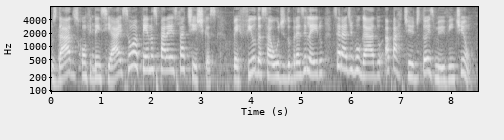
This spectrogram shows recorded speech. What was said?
Os dados confidenciais são apenas para estatísticas. O perfil da saúde do brasileiro será divulgado a partir de 2021.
